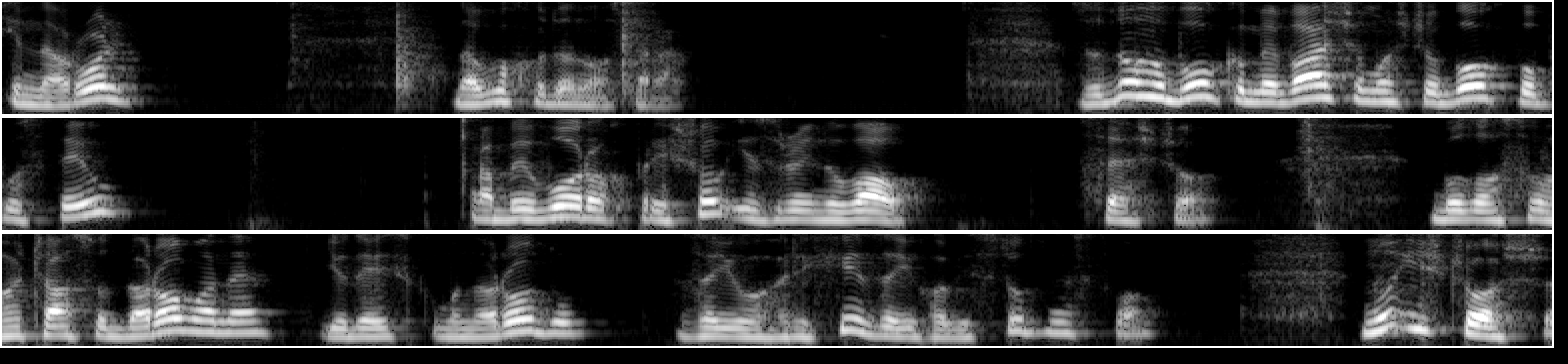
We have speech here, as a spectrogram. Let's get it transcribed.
і на роль Навуходоносора. З одного боку, ми бачимо, що Бог попустив, аби ворог прийшов і зруйнував все, що було свого часу дароване юдейському народу за його гріхи, за його відступництво. Ну і що ж,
